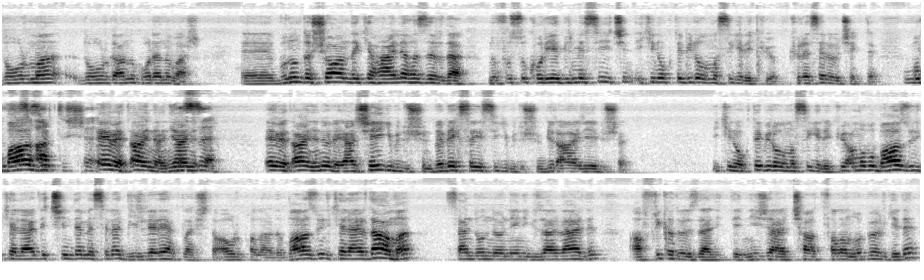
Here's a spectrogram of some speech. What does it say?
doğurma, doğurganlık oranı var. E, bunun da şu andaki hali hazırda nüfusu koruyabilmesi için 2.1 olması gerekiyor küresel ölçekte. Bu Nüfus bazı artışı. Evet aynen yani hızı. evet aynen öyle. Yani şey gibi düşün. Bebek sayısı gibi düşün bir aileye düşen. 2.1 olması gerekiyor ama bu bazı ülkelerde Çin'de mesela birlere yaklaştı Avrupalarda. Bazı ülkelerde ama sen de onun örneğini güzel verdin. Afrika'da özellikle Nijer, Çad falan o bölgede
